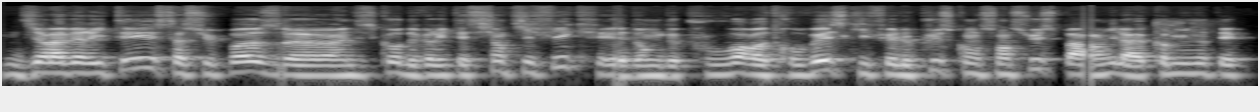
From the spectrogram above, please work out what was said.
Dire la vérité, ça suppose euh, un discours de vérité scientifique et donc de pouvoir retrouver ce qui fait le plus consensus parmi la communauté,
